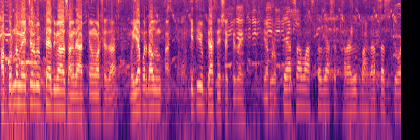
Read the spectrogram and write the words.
हा पूर्ण मॅच्युअर बिबट्या आहे तुम्ही आज सांगता आठ ते नऊ वर्षाचा. मग यापर्यंत अजून किती बिबट्या असण्याची शक्यता आहे यापुढे बिबट्याचा वास्तव्य असं ठराविक भागातच किंवा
